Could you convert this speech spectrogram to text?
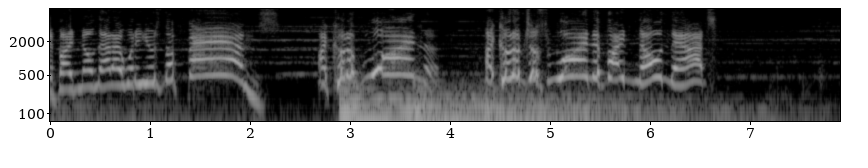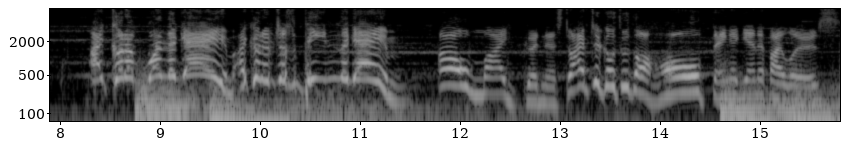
If I'd known that, I would have used the fans. I could have won. I could have just won if I'd known that. I could have won the game. I could have just beaten the game. Oh my goodness. Do I have to go through the whole thing again if I lose?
